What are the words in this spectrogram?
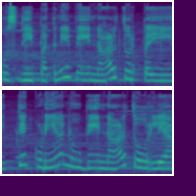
ਉਸ ਦੀ ਪਤਨੀ ਵੀ ਨਾਲ ਤੁਰ ਪਈ ਤੇ ਕੁੜੀਆਂ ਨੂੰ ਵੀ ਨਾਲ ਤੋਰ ਲਿਆ।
